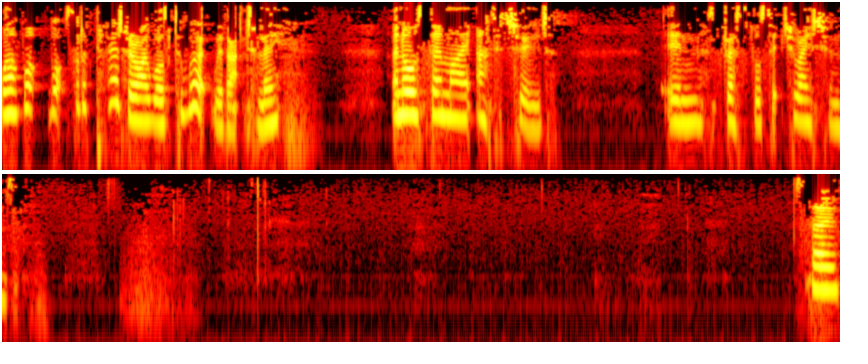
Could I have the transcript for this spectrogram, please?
well, what, what sort of pleasure I was to work with actually, and also my attitude in stressful situations. So,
